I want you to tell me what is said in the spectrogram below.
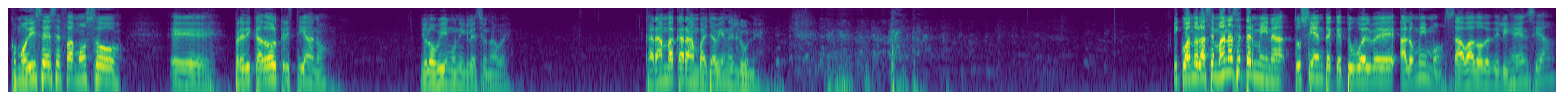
Como dice ese famoso eh, predicador cristiano, Yo lo vi en una iglesia una vez. Caramba, caramba, ya viene el lunes. Y cuando la semana se termina, tú sientes que tú vuelves a lo mismo. Sábado de diligencia,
